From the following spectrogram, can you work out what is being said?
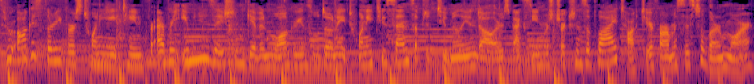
Through August 31st, 2018, for every immunization given, Walgreens will donate 22 cents up to $2 million. Vaccine restrictions apply. Talk to your pharmacist to learn more.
